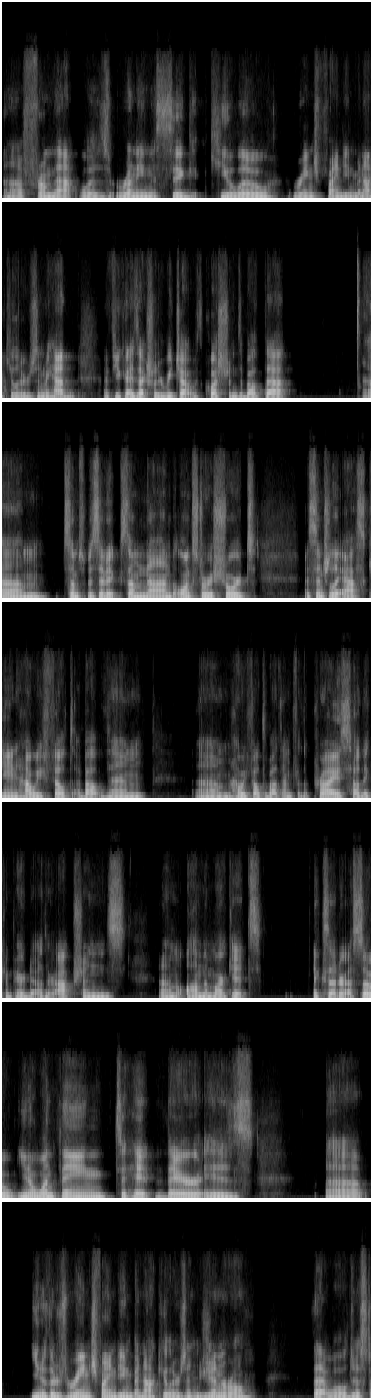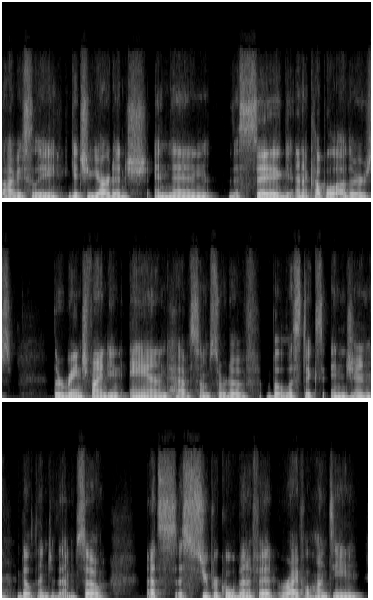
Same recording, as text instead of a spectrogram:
uh, from that was running the Sig Kilo range finding binoculars, and we had a few guys actually reach out with questions about that. Um, some specific, some non. But long story short, essentially asking how we felt about them um, how we felt about them for the price, how they compared to other options um, on the market, etc. So, you know, one thing to hit there is, uh, you know, there's range finding binoculars in general that will just obviously get you yardage, and then the SIG and a couple others. They're range finding and have some sort of ballistics engine built into them. So that's a super cool benefit. Rifle hunting,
